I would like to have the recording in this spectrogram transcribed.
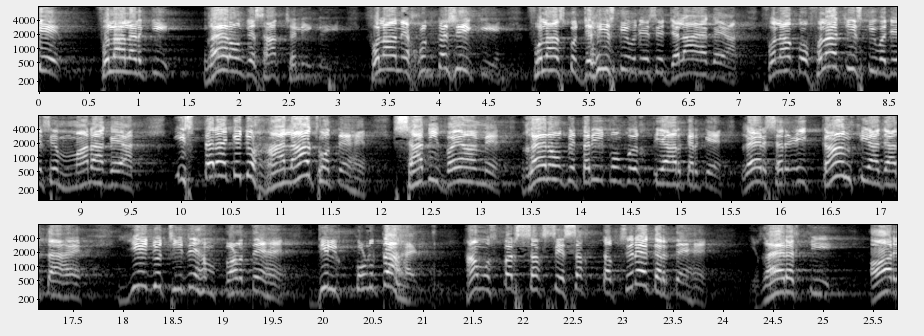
کہ فلاں لڑکی غیروں کے ساتھ چلی گئی۔ فلاں نے خودکشی کی۔ فلاں اس کو جہیز کی وجہ سے جلایا گیا۔ فلاں کو فلاں چیز کی وجہ سے مارا گیا۔ اس طرح کے جو حالات ہوتے ہیں، شادی بیاں میں غیروں کے طریقوں کو اختیار کر کے غیر شرعی کام کیا جاتا ہے، یہ جو چیزیں ہم پڑھتے ہیں، دل کڑتا ہے۔ ہم اس پر سخت سے سخت تبصرے کرتے ہیں۔ غیرت کی اور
